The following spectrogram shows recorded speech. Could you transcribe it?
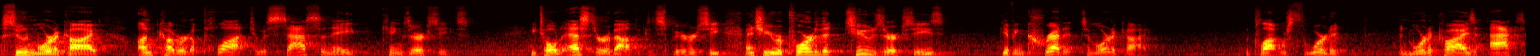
Soon Mordecai uncovered a plot to assassinate King Xerxes. He told Esther about the conspiracy, and she reported it to Xerxes, giving credit to Mordecai. The plot was thwarted, and Mordecai's act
